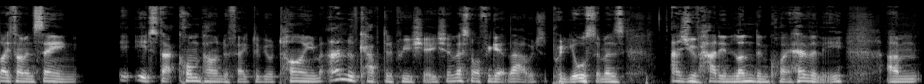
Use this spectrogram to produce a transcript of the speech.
like Simon's saying, it's that compound effect of your time and of capital appreciation. Let's not forget that, which is pretty awesome, as as you've had in London quite heavily. Um,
